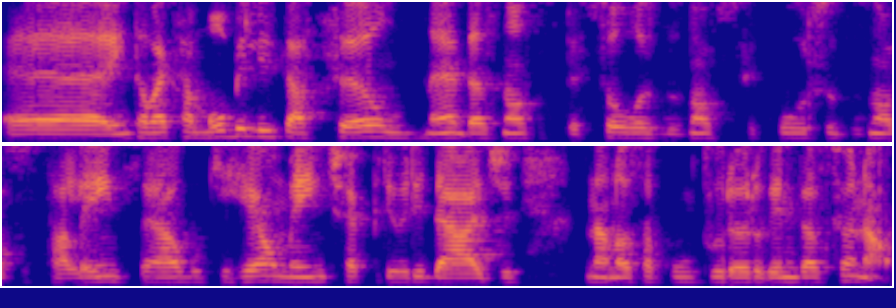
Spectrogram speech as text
É, então, essa mobilização né, das nossas pessoas, dos nossos recursos, dos nossos talentos, é algo que realmente é prioridade na nossa cultura organizacional.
